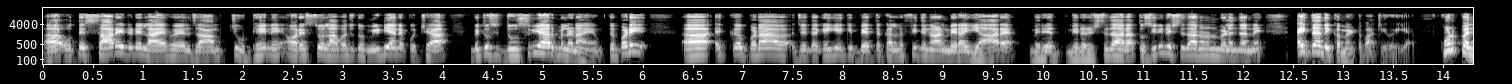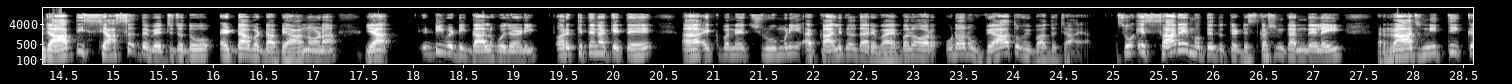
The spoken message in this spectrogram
ਅ, ਉੱਤੇ ਸਾਰੇ ਜਿਹੜੇ ਲਾਏ ਹੋਏ ਇਲਜ਼ਾਮ ਝੂਠੇ ਨੇ ਔਰ ਇਸ ਤੋਂ ਇਲਾਵਾ ਜਦੋਂ ਮੀਡੀਆ ਨੇ ਪੁੱਛਿਆ ਵੀ ਤੁਸੀਂ ਦੂਸਰੀ ਵਾਰ ਮਿਲਣ ਆਏ ਹੋ ਤੇ ਬੜੀ ਇੱਕ ਬੜਾ ਜਿੱਦਾਂ ਕਹੀਏ ਕਿ ਬੇਤਕਲਫੀ ਦੇ ਨਾਲ ਮੇਰਾ ਯਾਰ ਹੈ, ਮੇਰੇ, ਮੇਰਾ ਰਿਸ਼ਤੇਦਾਰ ਆ। ਤੁਸੀਂ ਨਹੀਂ ਰਿਸ਼ਤੇਦਾਰਾਂ ਨੂੰ ਮਿਲਣ ਜਾਂਦੇ। ਐਦਾਂ ਦੀ ਕਮੈਂਟ ਬਾਜੀ ਹੋਈ ਹੈ ਹੁਣ ਪੰਜਾਬ ਦੀ ਸਿਆਸਤ ਦੇ ਵਿੱਚ ਜਦੋਂ ਐਡਾ ਵੱਡਾ ਬਿਆਨ ਆਉਣਾ ਜਾਂ ਇੱਡੀ ਵੱਡੀ ਗੱਲ ਹੋ ਜਾਣੀ ਔਰ ਕਿਤੇ ਨਾ ਕਿਤੇ ਇੱਕ ਬੰਨੇ ਸ਼੍ਰੋਮਣੀ ਅਕਾਲੀ ਦਲ ਦਾ ਰਿਵਾਈਵਲ ਔਰ ਉਹਨਾਂ ਨੂੰ ਵਿਆਹ ਤੋਂ ਵੀ ਵੱਧ ਚ ਆਇਆ। ਸੋ ਇਸ ਸਾਰੇ ਮੁੱਦੇ ਦੇ ਉੱਤੇ ਡਿਸਕਸ਼ਨ ਕਰਨ ਦੇ ਲਈ ਰਾਜਨੀਤਿਕ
